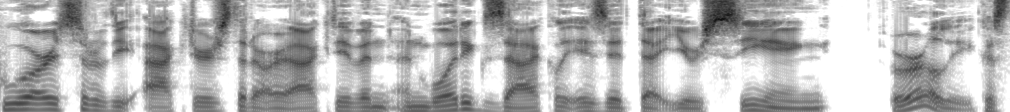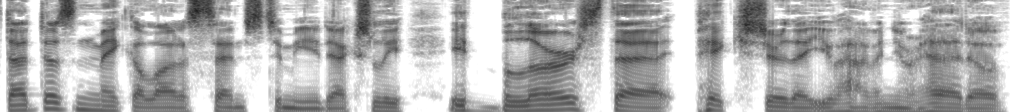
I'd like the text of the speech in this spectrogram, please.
Who are sort of the actors that are active and, and what exactly is it that you're seeing early? Because that doesn't make a lot of sense to me. It actually it blurs the picture that you have in your head of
